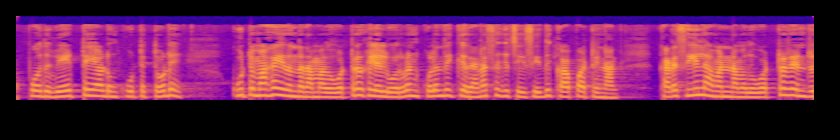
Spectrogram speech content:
அப்போது வேட்டையாடும் கூட்டத்தோடு கூட்டமாக இருந்த நமது ஒற்றர்களில் ஒருவன் குழந்தைக்கு ரணசிகிச்சை செய்து காப்பாற்றினான். கடைசியில் அவன் நமது ஒற்றர் என்று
